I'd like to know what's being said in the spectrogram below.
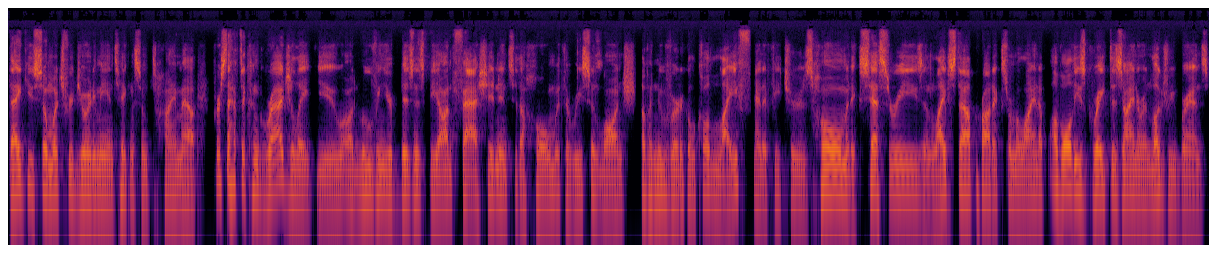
Thank you so much for joining me and taking some time out. First, I have to congratulate you on moving your business beyond fashion into the home with the recent launch of a new vertical called Life. And it features home and accessories and lifestyle products from a lineup of all these great designer and luxury brands.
